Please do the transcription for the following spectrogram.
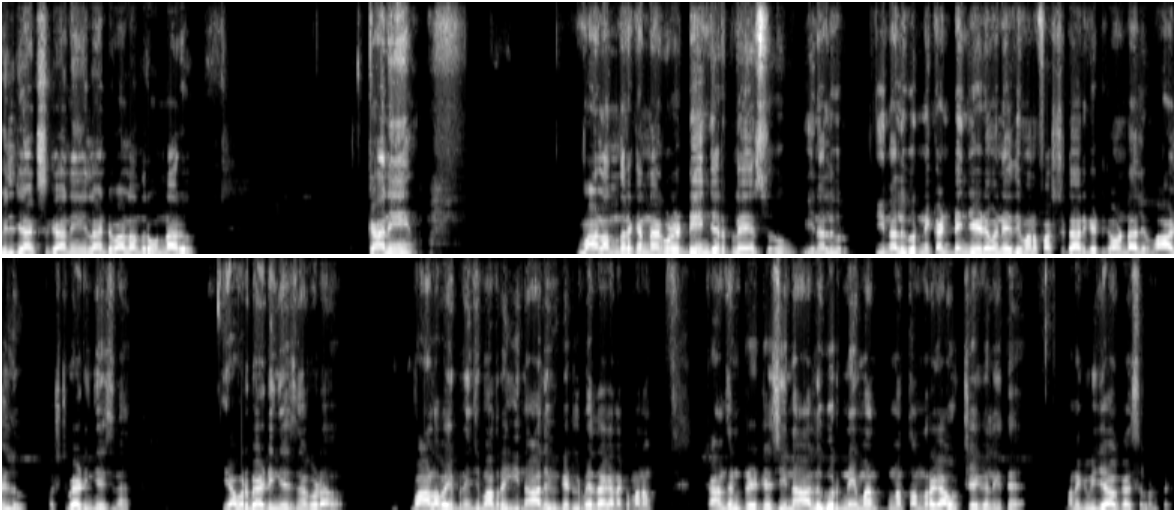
విల్ జాక్స్ కానీ ఇలాంటి వాళ్ళందరూ ఉన్నారు. కానీ వాళ్ళందరికన్నా కూడా డేంజర్ ప్లేయర్స్ ఈ నలుగురు. ఈ నలుగురిని కంటైన్ చేయడం అనేది మన ఫస్ట్ టార్గెట్గా ఉండాలి. వాళ్ళు ఫస్ట్ బ్యాటింగ్ చేసినా ఎవరు బ్యాటింగ్ చేసినా కూడా వాళ్ళ వైపు నుంచి మాత్రం ఈ నాలుగు వికెట్ల మీద కనుక మనం కాన్సన్ట్రేట్ చేసి ఈ నాలుగురిని మన తొందరగా అవుట్ చేయగలిగితే మనకి విజయ అవకాశాలు ఉంటాయి.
